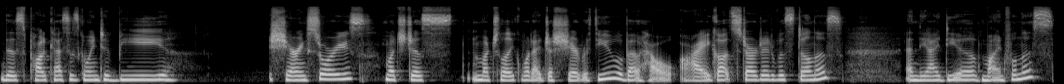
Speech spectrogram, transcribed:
This podcast is going to be sharing stories, much just much like what I just shared with you about how I got started with stillness and the idea of mindfulness.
